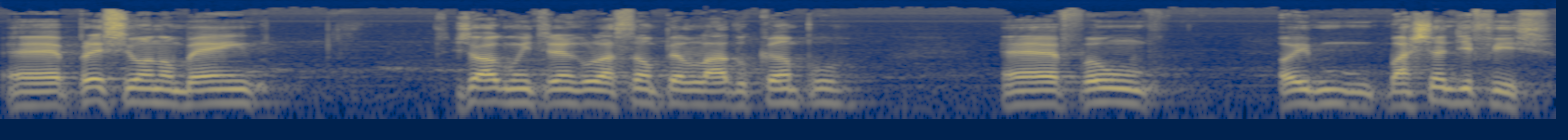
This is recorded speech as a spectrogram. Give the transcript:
é, pressionam bem, jogam em triangulação pelo lado do campo. Foi, um, foi bastante difícil.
